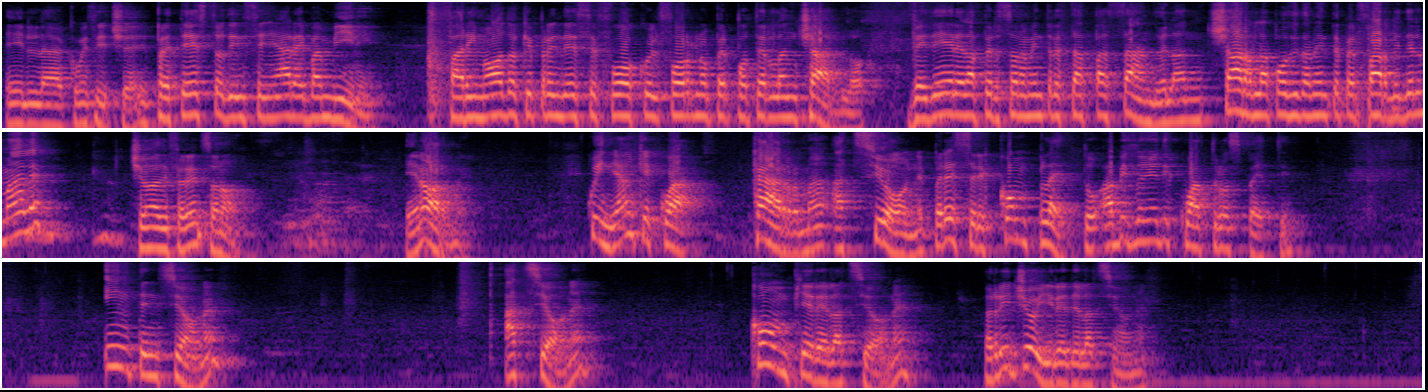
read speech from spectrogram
il, dice, il pretesto di insegnare ai bambini, fare in modo che prendesse fuoco il forno per poter lanciarlo, vedere la persona mentre sta passando e lanciarla appositamente per fargli del male, c'è una differenza o no? Enorme. Quindi anche qua karma, azione, per essere completo ha bisogno di quattro aspetti. Intenzione, azione, compiere l'azione, rigioire dell'azione.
